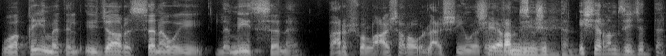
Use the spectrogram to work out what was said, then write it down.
وقيمة الإيجار السنوي ل 100 سنة بعرفش والله 10 ولا 20 ولا شيء 30 رمزي. جدا. شيء رمزي جدا.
